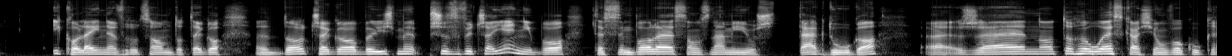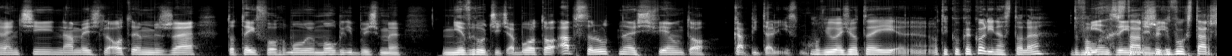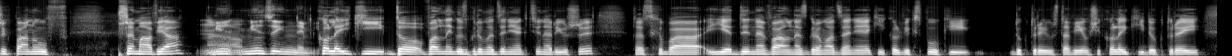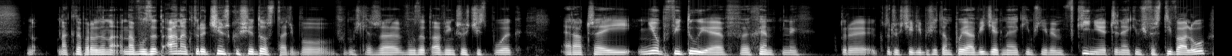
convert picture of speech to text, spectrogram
i kolejne wrócą do tego, do czego byliśmy przyzwyczajeni, bo te symbole są z nami już tak długo, e, że no trochę łezka się wokół kręci na myśl o tym, że do tej formuły moglibyśmy nie wrócić, a było to absolutne święto kapitalizmu. Mówiłeś o tej, o tej Coca-Coli na stole, dwóch starszych, dwóch starszych panów przemawia. Mie między innymi. Kolejki do walnego zgromadzenia akcjonariuszy. To jest chyba jedyne walne zgromadzenie jakiejkolwiek spółki, do której ustawiają się kolejki, do której no, tak naprawdę na, na WZA, na które ciężko się dostać, bo myślę, że WZA większości spółek raczej nie obfituje w chętnych które, którzy chcieliby się tam pojawić, jak na jakimś, nie wiem, w kinie czy na jakimś festiwalu.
